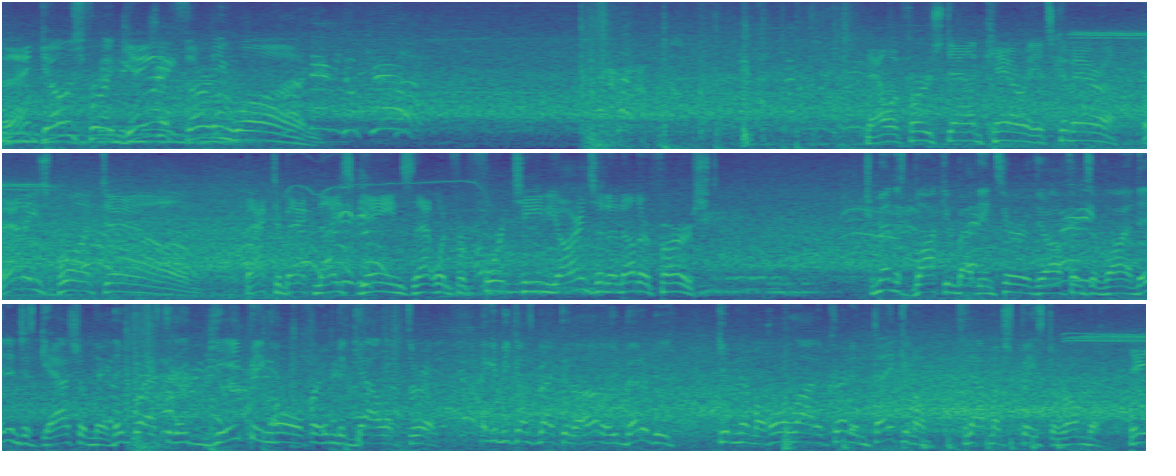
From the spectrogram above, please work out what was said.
That goes for a gain of 31. Now a first down carry. It's Kamara. And he's brought down. Back-to-back -back nice gains. That one for 14 yards and another first. Tremendous blocking by the interior of the offensive line. They didn't just gash him there. They blasted a gaping hole for him to gallop through. I think if he comes back to the huddle, he better be giving them a whole lot of credit and thanking them for that much space to rumble. He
